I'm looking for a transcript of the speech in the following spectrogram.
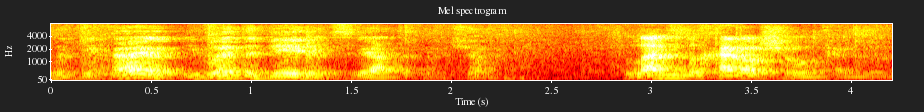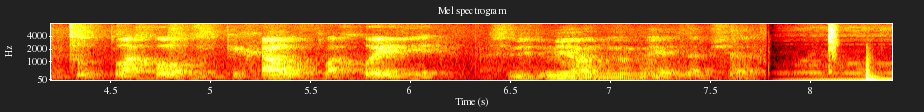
запихают и в это верят свято причем. Ладно бы хорошего, как бы, тут плохого запихал, плохое верю. С людьми он не умеет общаться.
